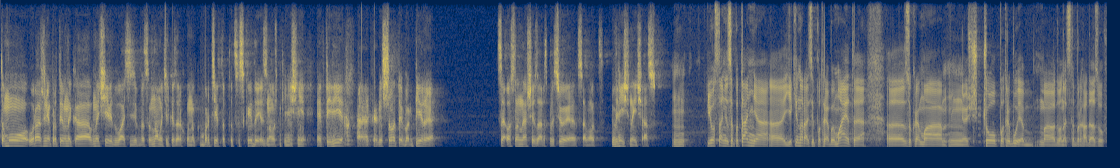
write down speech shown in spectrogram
Тому ураження противника вночі відбувається в основному тільки за рахунок бортів, тобто це скиди, знову ж таки, нічні FPV, е, вампіри. Це основне, що зараз працює саме от в нічний час. Мгм. І останнє запитання: Е, які наразі потреби маєте? Е, Зокрема, що потребує 12-та бригада Азов?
